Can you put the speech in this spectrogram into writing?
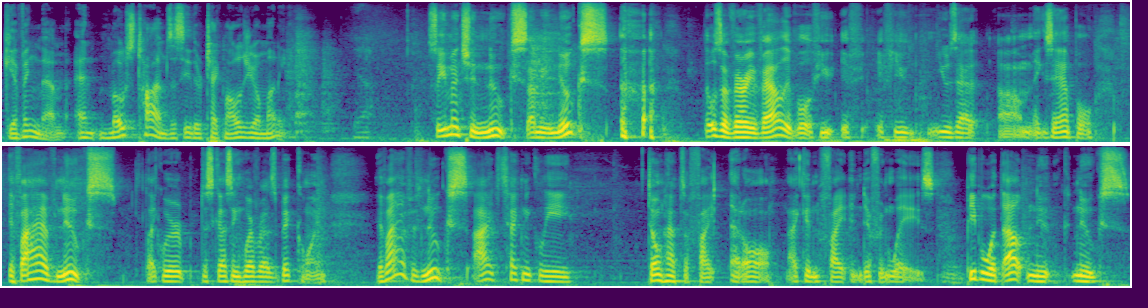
giving them, and most times it's either technology or money. yeah So you mentioned nukes. I mean, nukes. those are very valuable if you if if you use that um, example. If I have nukes, like we were discussing, whoever has Bitcoin, if I have nukes, I technically don't have to fight at all. I can fight in different ways. People without nu- nukes,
